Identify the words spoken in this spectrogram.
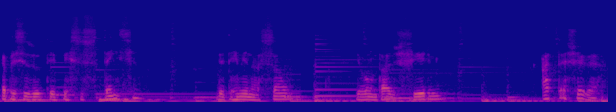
é preciso ter persistência, determinação e vontade firme até chegar.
